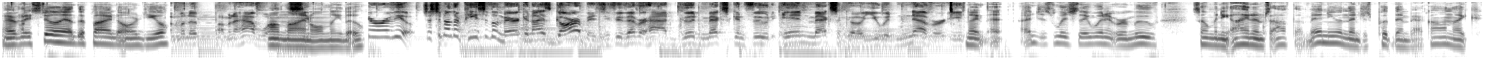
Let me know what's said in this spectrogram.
However, they still had the five dollar deal. I'm gonna I'm gonna have one. Online only though. Your review. Just another piece of Americanized garbage. If you've ever had good Mexican food in Mexico, you would never eat Like that, I just wish they wouldn't remove so many items off the menu and then just put them back on. Like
